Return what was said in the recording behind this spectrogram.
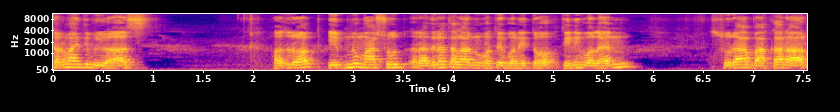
শর্মাইতি বিবাস হজরত ইবনু মাসুদ রাজরা তালানু হতে বর্ণিত, তিনি বলেন সুরা বাকারার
